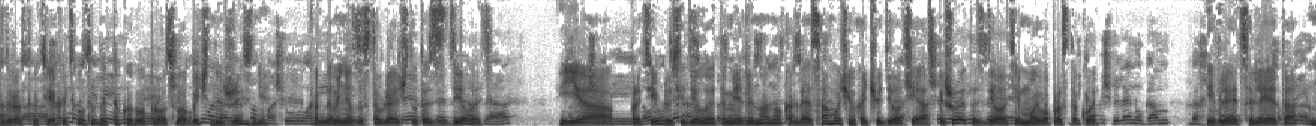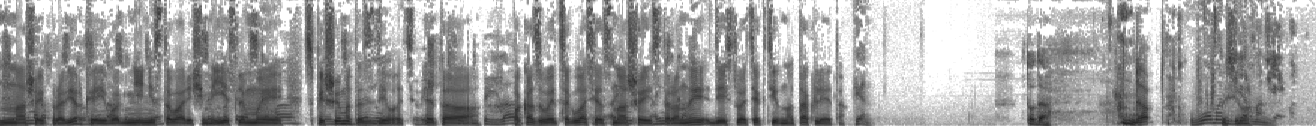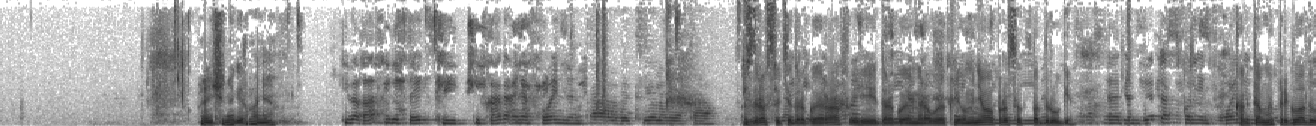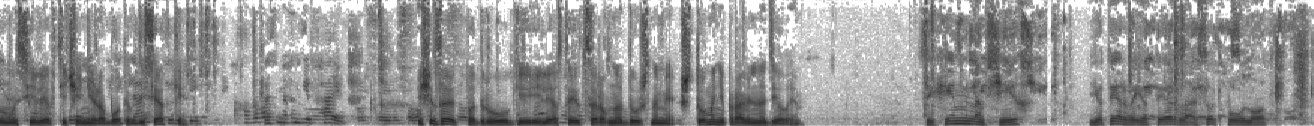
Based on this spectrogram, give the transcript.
Здравствуйте. Я хотел задать такой вопрос. В обычной жизни, когда меня заставляют что-то сделать, я противлюсь и делаю это медленно, но когда я сам очень хочу делать, я спешу это сделать. И мой вопрос такой. Является ли это нашей проверкой в обмене с товарищами? Если мы спешим это сделать, это показывает согласие с нашей стороны действовать активно. Так ли это? То да. Да. Спасибо. Женщина Германия. Lieber Raf, liebes Weltkli, die Frage einer Freundin. Здравствуйте, дорогой Раф и дорогое мировое Кли. У меня вопрос от подруги. Когда мы прикладываем усилия в течение работы в десятке, исчезают подруги или остаются равнодушными. Что мы неправильно делаем?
